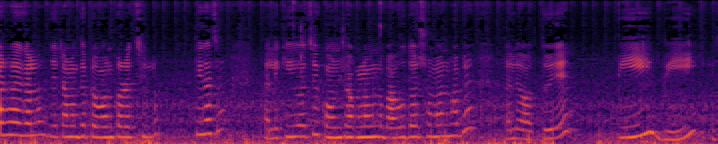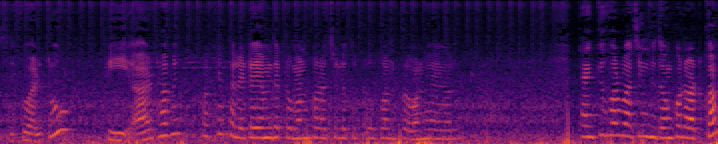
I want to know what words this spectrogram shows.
R হয়ে গেল, যেটা আমাদের প্রমাণ করা ছিল। ঠিক আছে? তাহলে কি হচ্ছে কোন সংলগ্ন বাহুদর সমান হবে? তাহলে অতএব P B is equal to P R হবে। ওকে তাহলে এটাই আমাদের প্রমাণ করা ছিল, তো প্রমাণ প্রমাণ হয়ে গেল। থ্যাংক ইউ ফর ওয়াচিং বিদঙ্ক ডট কম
